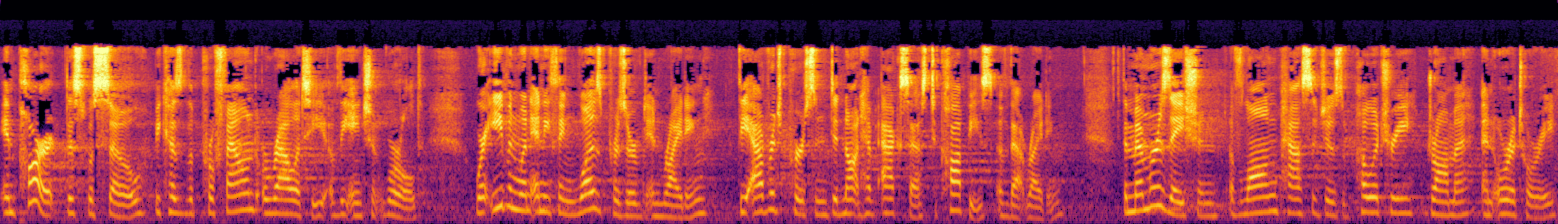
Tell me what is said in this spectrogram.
In part, this was so because of the profound orality of the ancient world, where even when anything was preserved in writing, the average person did not have access to copies of that writing. The memorization of long passages of poetry, drama, and oratory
